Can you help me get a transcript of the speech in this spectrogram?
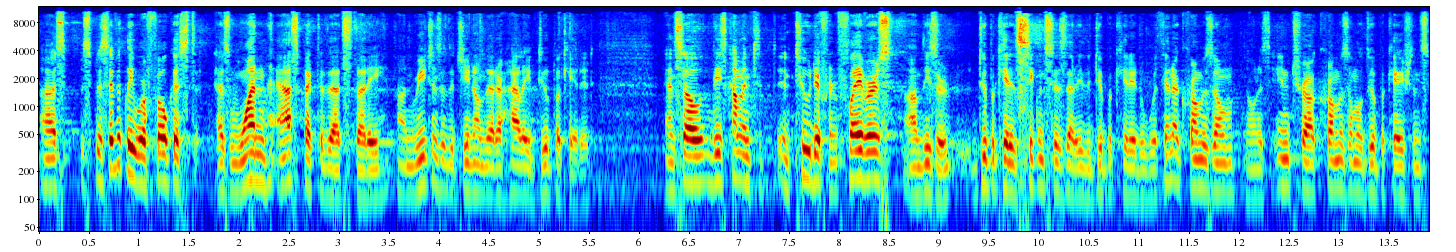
uh, specifically we're focused as one aspect of that study on regions of the genome that are highly duplicated. And so these come in, in two different flavors. Um, these are duplicated sequences that are either duplicated within a chromosome, known as intrachromosomal duplications,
